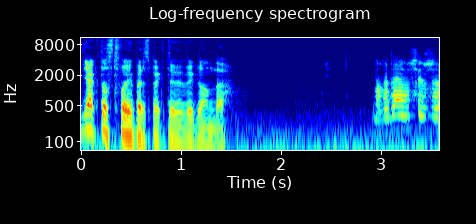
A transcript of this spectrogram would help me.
jak to z Twojej perspektywy wygląda? No wydaje mi się, że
